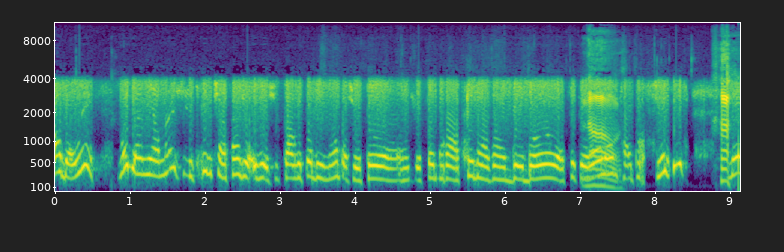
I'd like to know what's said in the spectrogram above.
Ah ben oui. Moi, dernièrement, j'ai écrit une chanson, je ne parlerai pas des noms parce que je ne vais, pas, euh, je vais pas me rentrer dans un débat, etc. Non. Là. Mais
